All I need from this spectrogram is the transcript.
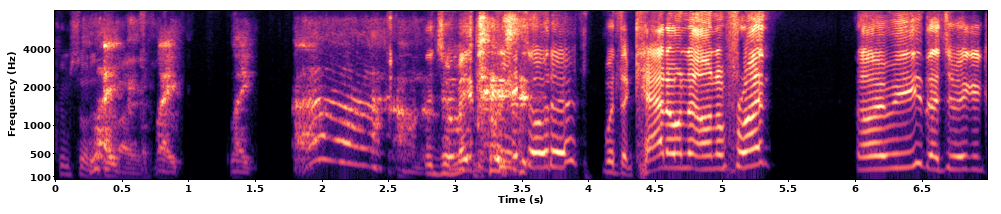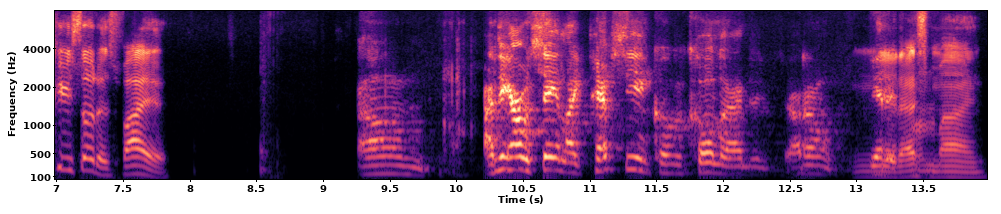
Cream soda fire. Like like like ah, I don't know. The Jamaican cream soda with the cat on the on the front. You know what I mean? That Jamaican cream soda is fire. um, I think I would say like Pepsi and Coca Cola. I, I don't get Yeah, it. that's mine.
